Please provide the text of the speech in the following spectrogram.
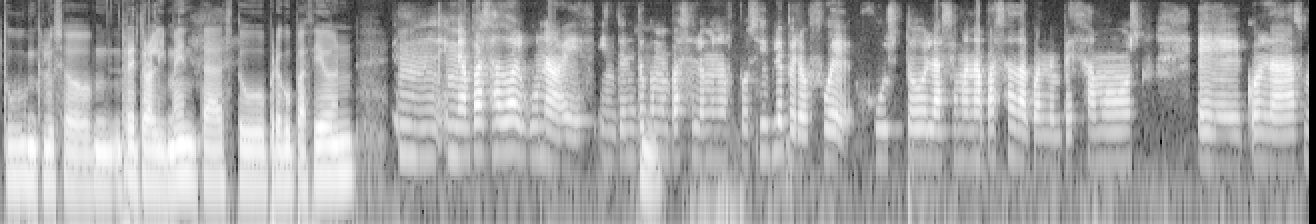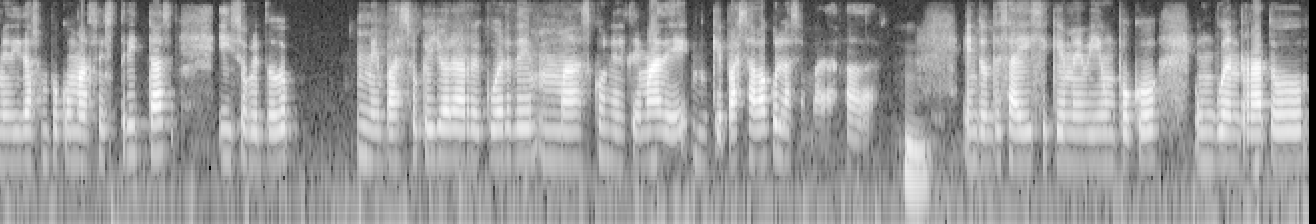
tú incluso retroalimentas tu preocupación. Mm, me ha pasado alguna vez, intento que mm. me pase lo menos posible, pero fue justo la semana pasada cuando empezamos eh, con las medidas un poco más estrictas y sobre todo me pasó que yo ahora recuerde más con el tema de qué pasaba con las embarazadas. Mm. Entonces ahí sí que me vi un poco un buen rato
